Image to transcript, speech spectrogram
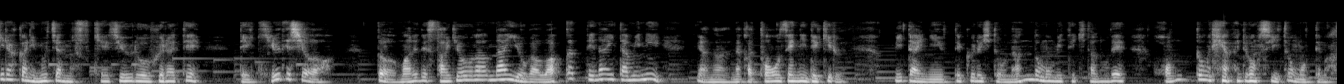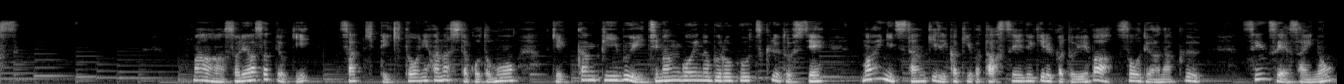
明らかに無茶なスケジュールを振られて、できるでしょう。と、まるで作業内容が分かってないために、いやな、なんか当然にできる。みたいに言ってくる人を何度も見てきたので、本当にやめてほしいと思ってます。まあ、それはさておき、さっき適当に話したことも、月間 PV1 万超えのブログを作るとして、毎日3記事書けば達成できるかといえば、そうではなく、センスや才能、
